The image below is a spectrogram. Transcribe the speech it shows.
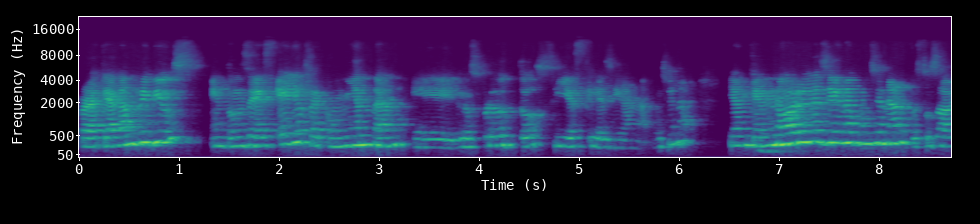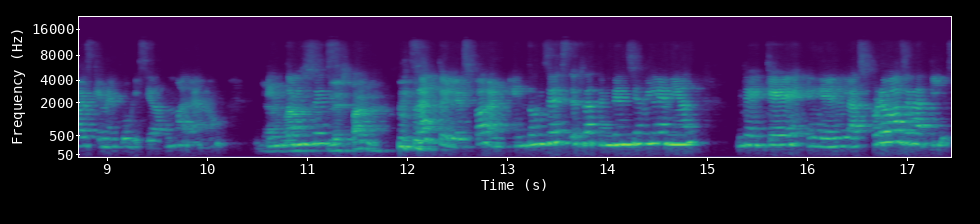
para que hagan reviews. Entonces, ellos recomiendan eh, los productos si es que les llegan a funcionar. Y aunque no les lleguen a funcionar, pues tú sabes que no hay publicidad mala, ¿no? Entonces, les pagan. Exacto, y les pagan. Entonces, es la tendencia millennial de que eh, las pruebas gratis,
